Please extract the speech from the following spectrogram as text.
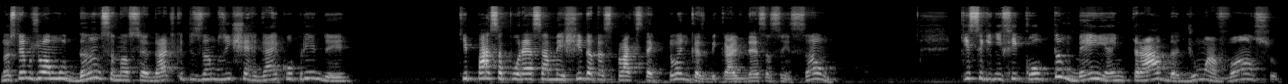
Nós temos uma mudança na sociedade que precisamos enxergar e compreender que passa por essa mexida das placas tectônicas, Bicalho, dessa ascensão, que significou também a entrada de um avanço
